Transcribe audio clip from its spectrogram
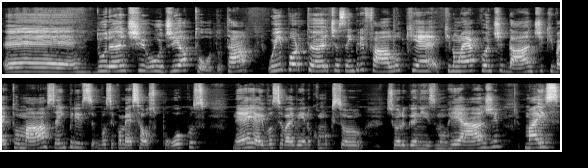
é, durante o dia todo, tá? O importante, eu sempre falo, que é que não é a quantidade que vai tomar, sempre você começa aos poucos, né? E aí você vai vendo como que seu, seu organismo reage, mas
